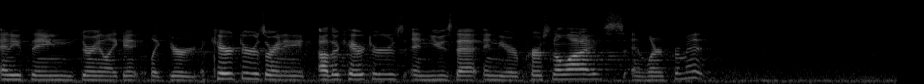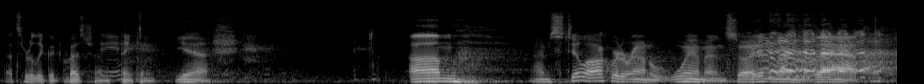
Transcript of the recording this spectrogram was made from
anything during like any, like your characters or any other characters, and used that in your personal lives and learned from it. That's a really good question. I'm Yeah. thinking. Yeah. Um, I'm still awkward around women, so I didn't learn that.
